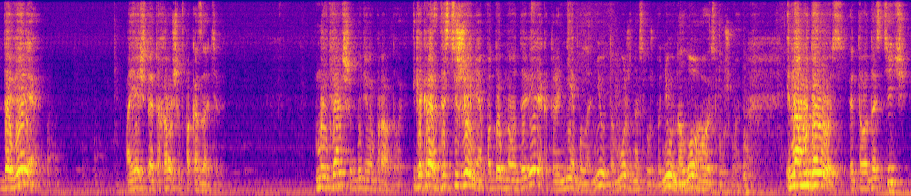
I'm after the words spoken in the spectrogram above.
доверия, а я считаю, это хороший показатель, мы дальше будем оправдывать. И как раз достижение подобного доверия, которое не было ни у таможенной службы, ни у налоговой службы, и нам удалось этого достичь,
